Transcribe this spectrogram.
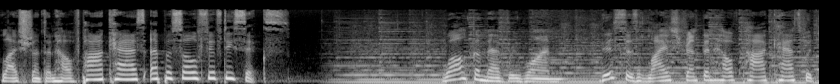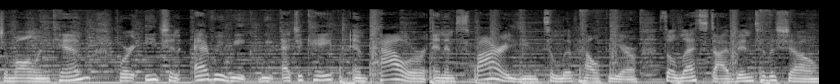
Life Strength and Health Podcast, episode 56. Welcome, everyone. This is Life Strength and Health Podcast with Jamal and Kim, where each and every week we educate, empower, and inspire you to live healthier. So let's dive into the show.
